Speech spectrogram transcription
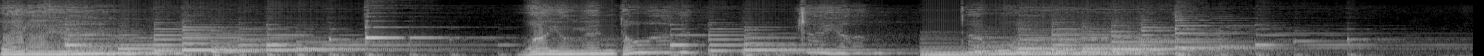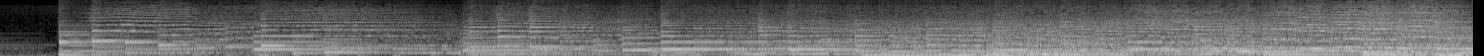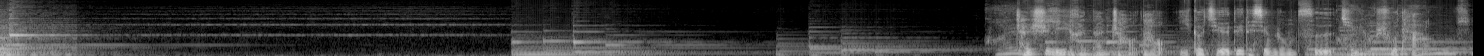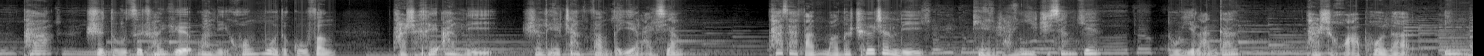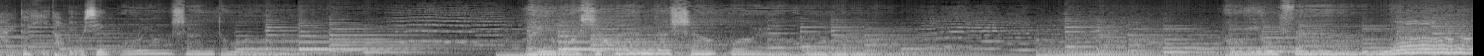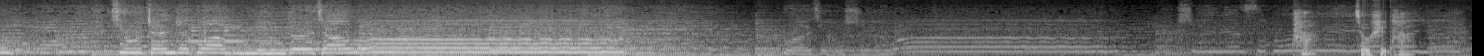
what 城市里很难找到一个绝对的形容词去描述它。它是独自穿越万里荒漠的孤峰，它是黑暗里热烈绽放的夜来香，它在繁忙的车阵里点燃一支香烟，独倚栏杆，它是划破了阴霾的一道流星。不用闪躲，为我喜欢的生活而活，粉墨，就站在光明的角落。我就是我，是颜色不它就是它，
